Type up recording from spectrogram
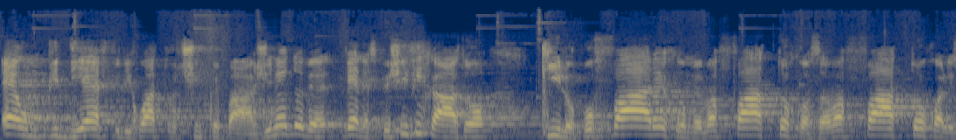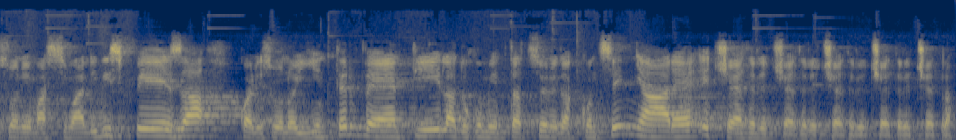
È un PDF di 4-5 pagine dove viene specificato chi lo può fare, come va fatto, cosa va fatto, quali sono i massimali di spesa, quali sono gli interventi, la documentazione da consegnare, eccetera, eccetera, eccetera, eccetera, eccetera.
